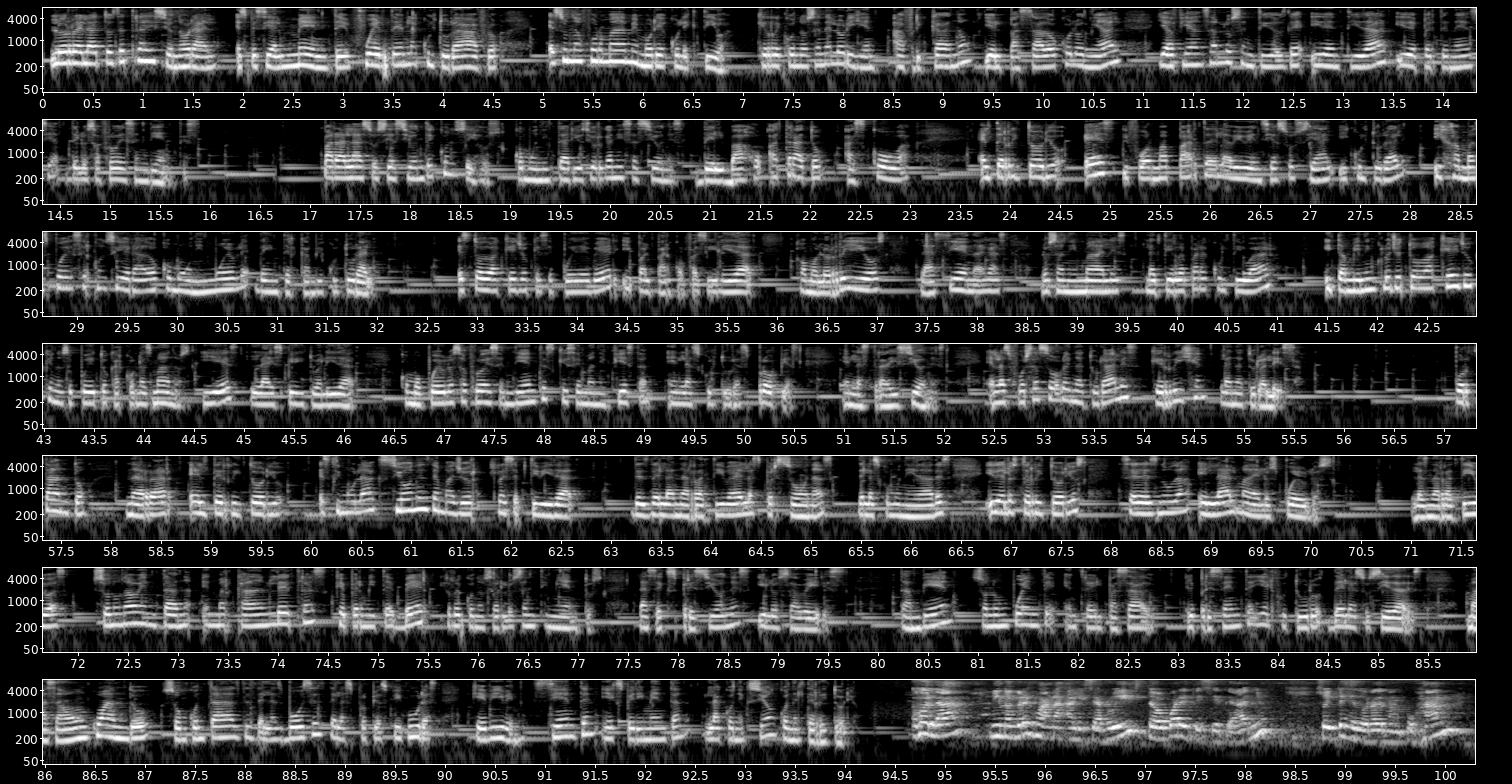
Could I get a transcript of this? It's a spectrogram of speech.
Los relatos de tradición oral, especialmente fuerte en la cultura afro, Es una forma de memoria colectiva que reconocen el origen africano y el pasado colonial y afianzan los sentidos de identidad y de pertenencia de los afrodescendientes. Para la Asociación de Consejos Comunitarios y Organizaciones del Bajo Atrato, ASCOBA, el territorio es y forma parte de la vivencia social y cultural y jamás puede ser considerado como un inmueble de intercambio cultural. Es todo aquello que se puede ver y palpar con facilidad, como los ríos, las ciénagas, los animales, la tierra para cultivar, y también incluye todo aquello que no se puede tocar con las manos, y es la espiritualidad, como pueblos afrodescendientes que se manifiestan en las culturas propias, en las tradiciones, en las fuerzas sobrenaturales que rigen la naturaleza. Por tanto, narrar el territorio estimula acciones de mayor receptividad, desde la narrativa de las personas, de las comunidades y de los territorios se desnuda el alma de los pueblos. Las narrativas son una ventana enmarcada en letras que permite ver y reconocer los sentimientos, las expresiones y los saberes. También son un puente entre el pasado, el presente y el futuro de las sociedades, más aun cuando son contadas desde las voces de las propias figuras que viven, sienten y experimentan la conexión con el territorio. Hola, mi nombre es Juana Alicia Ruiz, tengo 47 años, soy tejedora de Mampuján,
